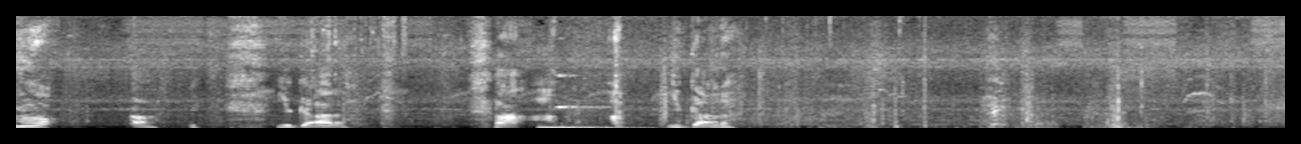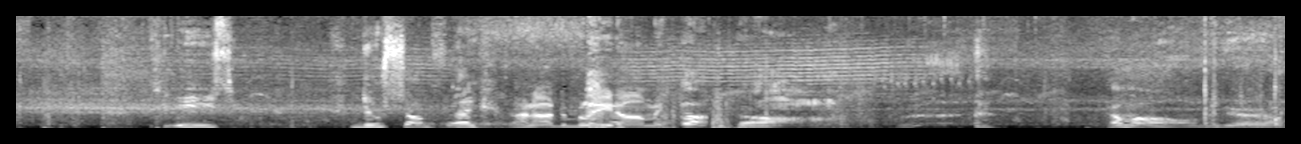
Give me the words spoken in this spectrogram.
Oh, oh, you gotta. Uh, uh, you gotta. Please, do something. Try not to bleed on me. Come on, girl.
